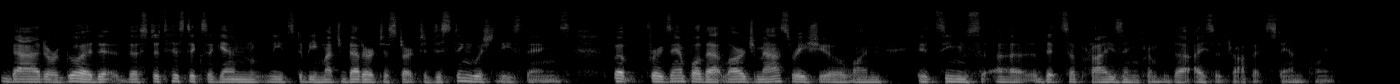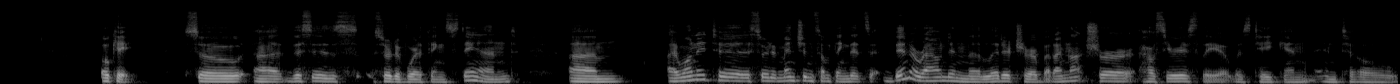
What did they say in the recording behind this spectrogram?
bad or good. The statistics, again, needs to be much better to start to distinguish these things. But for example, that large mass ratio one it seems uh, a bit surprising from the isotropic standpoint. Okay, so uh, this is sort of where things stand. Um, I wanted to sort of mention something that's been around in the literature, but I'm not sure how seriously it was taken until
